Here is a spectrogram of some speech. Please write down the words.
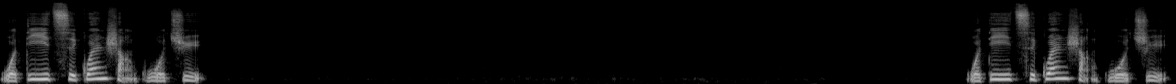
我第一次观赏国剧。我第一次观赏国剧。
